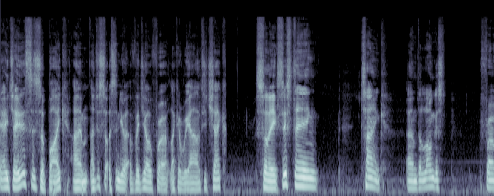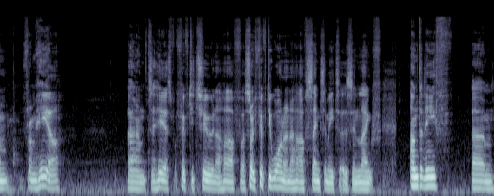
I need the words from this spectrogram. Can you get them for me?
AJ, this is a bike. Um, I just sort of send you a video for like a reality check. So the existing tank, um, the longest from from here um, to here is 52 and a half, uh, sorry, 51 and a half centimeters in length. Underneath, um,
